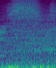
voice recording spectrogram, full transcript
Yes.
